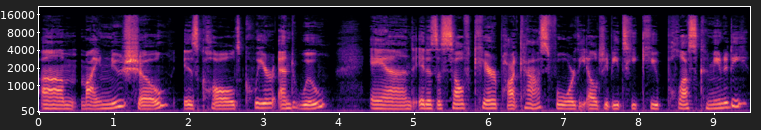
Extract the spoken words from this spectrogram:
Um, my new show is called Queer and Woo, and it is a self-care podcast for the LGBTQ plus community.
